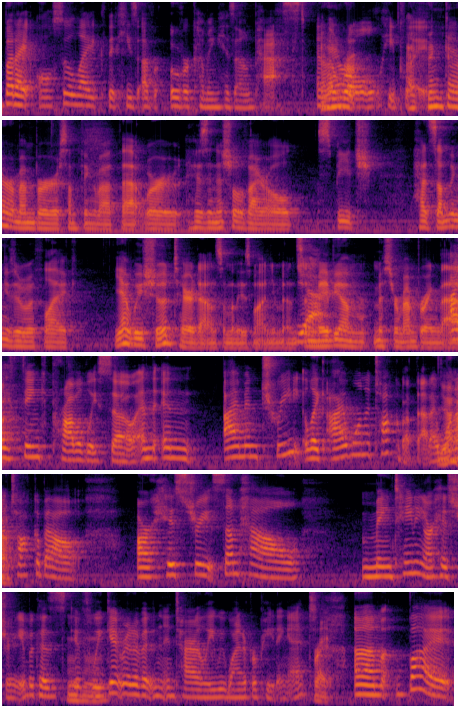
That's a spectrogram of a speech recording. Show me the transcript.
But I also like that he's over- overcoming his own past and, And the re- role he played. I think I remember something about that where his initial viral speech had something to do with like, yeah, we should tear down some of these monuments. Yeah. And maybe I'm misremembering that. I think probably so. And and I'm intrigued. Like I want to talk about that. I Yeah. want to talk about our history somehow maintaining our history because if we get rid of it entirely, we wind up repeating it. Mm-hmm. Right. Um, but,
